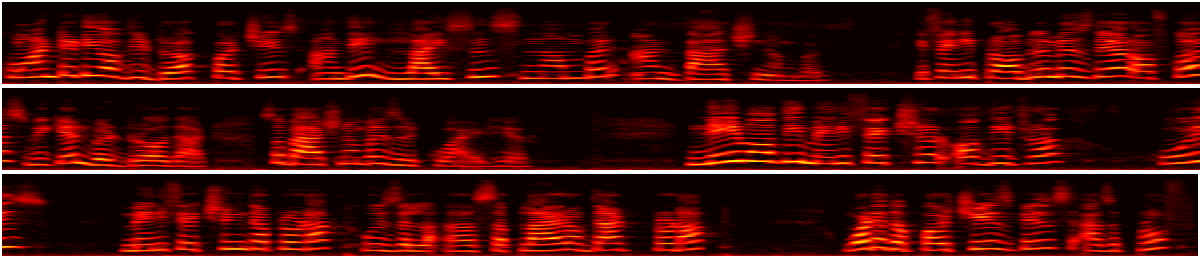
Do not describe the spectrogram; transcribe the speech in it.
quantity of the drug purchased and the license number and batch number. If any problem is there of course we can withdraw that. So, batch number is required here. Name of the manufacturer of the drug, who is manufacturing the product, who is the uh, supplier of that product, what are the purchase bills as a proof,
